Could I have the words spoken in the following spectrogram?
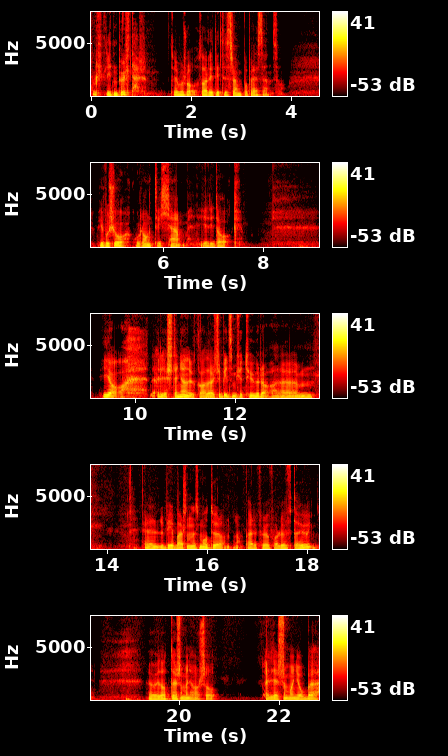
pult, liten pult her. Så vi får se. Så har jeg litt lite strøm på PC-en, så vi får se hvor langt vi kommer her i dag. Ja, ellers denne uka det har ikke blitt så mye turer. Um, det blir bare sånne småturer, bare for å få lufta hunden. Jeg har en datter som man har, så ellers som man jobber,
